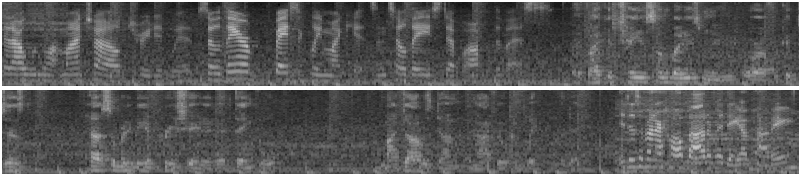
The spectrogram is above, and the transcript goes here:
that I would want my child treated with. So they're basically my kids until they step off the bus. If I could change somebody's mood or if I could just have somebody be appreciated and thankful, my job is done and I feel complete for the day. It doesn't matter how bad of a day I'm having.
